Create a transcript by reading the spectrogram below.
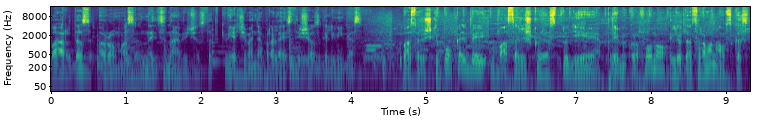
bardas Romas Naicinavičius. Tad kviečiame nepraleisti šios galimybės. Vasariški pokalbiai vasariškoje studijoje. Prie mikrofono Liudas Ramanauskas.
